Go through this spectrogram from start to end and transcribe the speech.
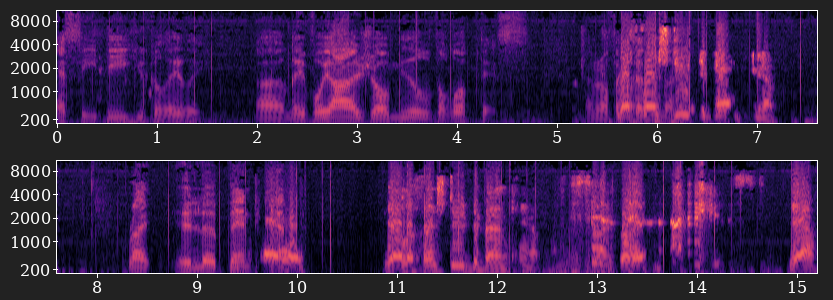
S-E-B ukulele, uh, Les Voyages aux Mille Voluptés. I don't know if I The said French that. dude de Bandcamp. Right, uh, Le Bandcamp. Yeah, Le French dude de Bandcamp. Right. Nice. Yeah.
